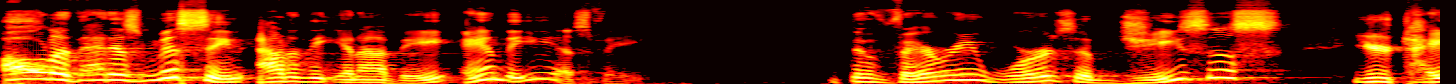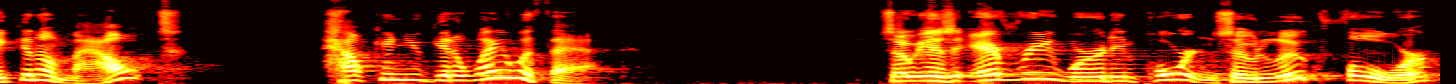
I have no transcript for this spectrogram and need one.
All of that is missing out of the NIV and the ESV. The very words of Jesus, you're taking them out? How can you get away with that? So, is every word important? So, Luke 4,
